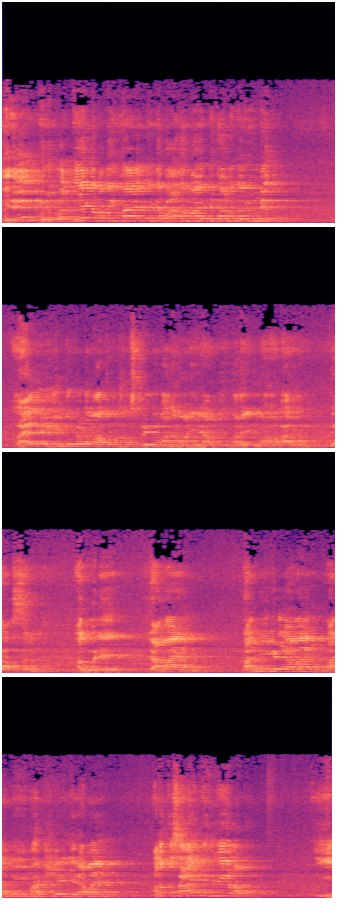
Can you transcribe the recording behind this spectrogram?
ഇത് ഒരു പ്രത്യേക മതവിഭാഗത്തിന്റെ ഭാഗമായിട്ട് കാണുന്നവരുണ്ട്. അതായത് ഹിന്ദുക്കളുടെ മാത്രം സംസ്കൃതിയുടെ ഭാഗമാണ് ഈ പറയുന്ന മഹാഭാരതം വ്യാസൻ അതുപോലെ രാമായണം വാൽമീകിയുടെ രാമായണം വാൽമീകി മഹർഷി എഴുതിയ രാമായണം അതൊക്കെ സാഹിത്യ കൃതികളാണ്. ഈ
